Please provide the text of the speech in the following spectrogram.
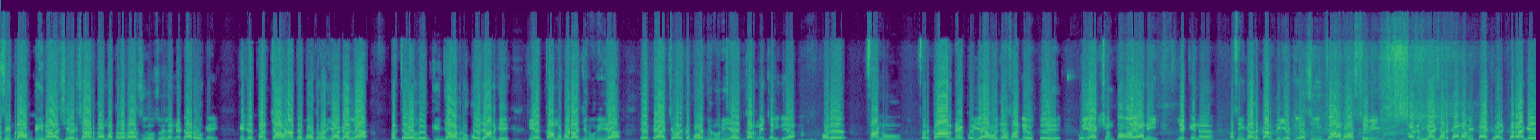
ਅਸੀਂ ਪ੍ਰਾਪਰਟੀ ਨਾਲ ਛੇੜਛਾੜ ਦਾ ਮਤਲਬ ਹੈ ਅਸੀਂ ਉਸ ਵੇਲੇ ਨਿਡਰ ਹੋ ਗਏ ਕਿ ਜੇ ਪਰਚਾ ਹੋਣਾ ਤੇ ਬਹੁਤ ਵਧੀਆ ਗੱਲ ਹੈ ਪਰ ਚਲੋ ਲੋਕੀ ਜਾਗਰੂਕ ਹੋ ਜਾਣਗੇ ਕਿ ਇਹ ਕੰਮ ਬੜਾ ਜ਼ਰੂਰੀ ਆ, ਇਹ ਪੈਚ ਵਰਕ ਬਹੁਤ ਜ਼ਰੂਰੀ ਆ, ਇਹ ਕਰਨੇ ਚਾਹੀਦੇ ਆ। ਔਰ ਸਾਨੂੰ ਸਰਕਾਰ ਨੇ ਕੋਈ ਇਹੋ ਜਿਹਾ ਸਾਡੇ ਉੱਤੇ ਕੋਈ ਐਕਸ਼ਨ ਤਾਂ ਆਇਆ ਨਹੀਂ, ਲੇਕਿਨ ਅਸੀਂ ਗੱਲ ਕਰ ਦਈਏ ਕਿ ਅਸੀਂ ਗਾਂਹ ਵਾਸਤੇ ਵੀ ਅਗਲੀਆਂ ਸੜਕਾਂ ਦਾ ਵੀ ਪੈਚ ਵਰਕ ਕਰਾਂਗੇ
